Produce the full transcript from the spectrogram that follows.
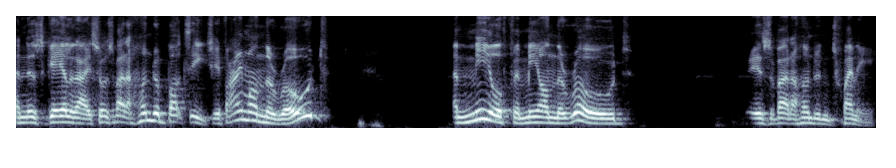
and there's Gail and I. So it's about 100 bucks each. If I'm on the road, a meal for me on the road is about 120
